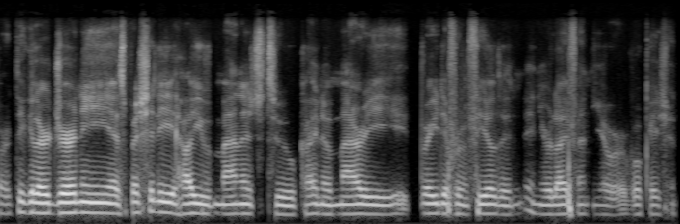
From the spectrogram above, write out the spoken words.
particular journey, especially how you've managed to kind of marry very different fields in, in your life and your vocation.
